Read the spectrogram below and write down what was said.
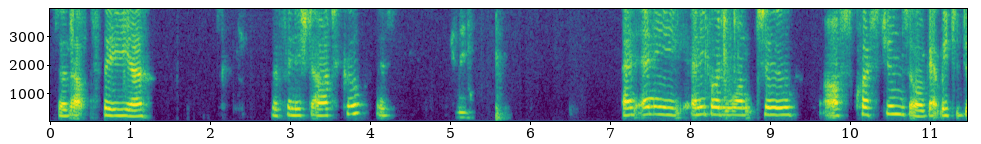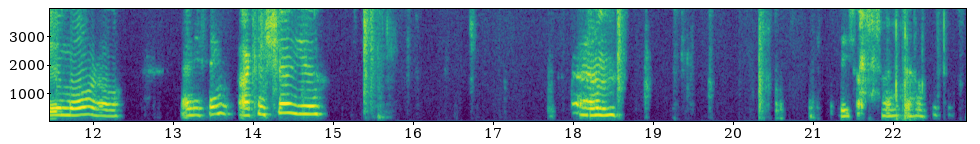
So that's the uh, the finished article. Is and any anybody want to ask questions or get me to do more or anything? I can show you. Um, these up time to help us.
